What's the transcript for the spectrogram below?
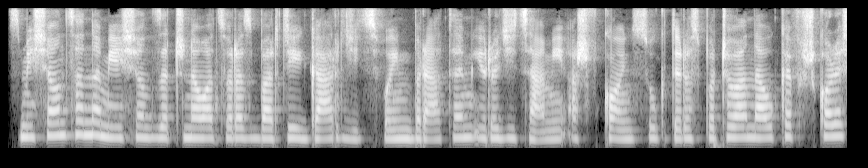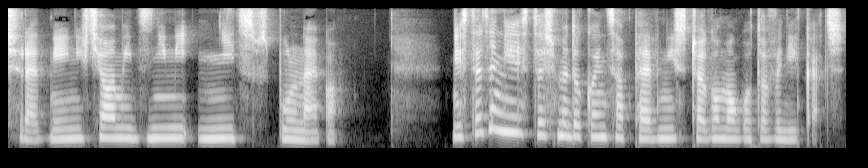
Z miesiąca na miesiąc zaczynała coraz bardziej gardzić swoim bratem i rodzicami, aż w końcu, gdy rozpoczęła naukę w szkole średniej, nie chciała mieć z nimi nic wspólnego. Niestety nie jesteśmy do końca pewni, z czego mogło to wynikać.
